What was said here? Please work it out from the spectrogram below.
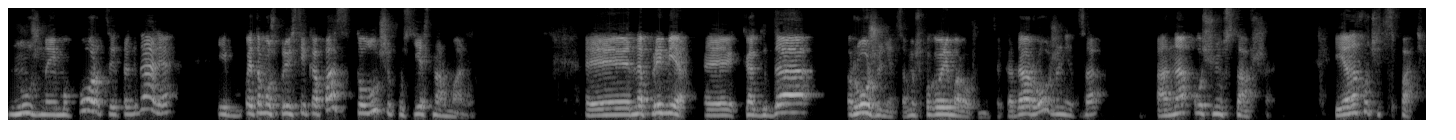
нужные ему порции и так далее, и это может привести к опасности, то лучше пусть есть нормально. Э, например, э, когда роженица, мы же поговорим о роженице, когда роженица, она очень уставшая, и она хочет спать,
